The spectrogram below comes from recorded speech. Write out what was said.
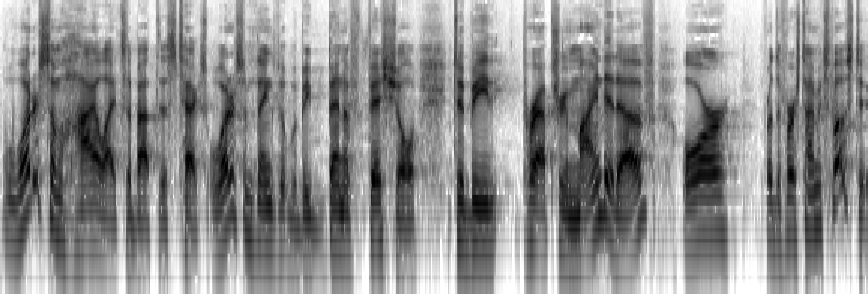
what are some highlights about this text? What are some things that would be beneficial to be perhaps reminded of or for the first time exposed to?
